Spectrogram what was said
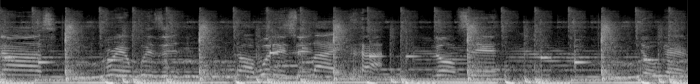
Nas, Grand Wizard. God, what is it like? Know what I'm saying? Yo, gang.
